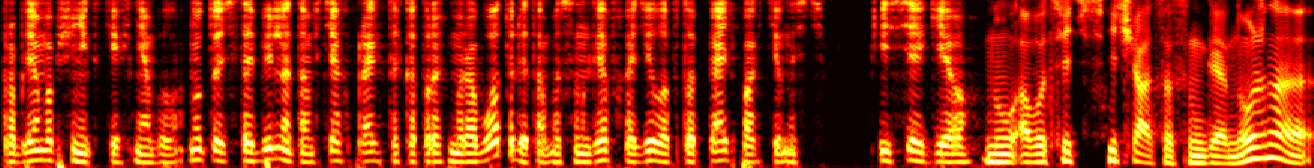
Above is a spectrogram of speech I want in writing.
Проблем вообще никаких не было. Ну, то есть стабильно там в тех проектах, в которых мы работали, там СНГ входило в топ-5 по активности. И Сегео. Ну, а вот сейчас СНГ нужно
